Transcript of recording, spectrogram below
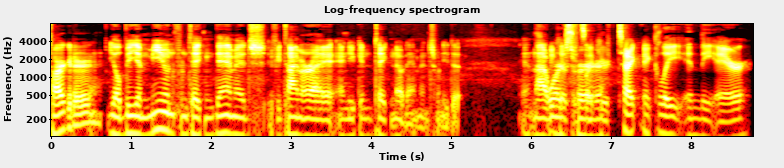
targeter, you'll be immune from taking damage if you time it right, and you can take no damage when you do it. And that works because for like you're technically in the air.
